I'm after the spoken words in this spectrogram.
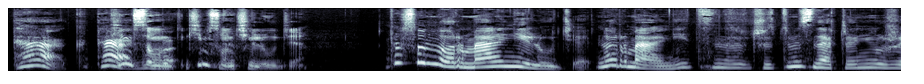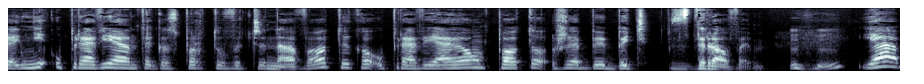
Tak, tak. Kim są, bo... kim są ci ludzie? To są normalni ludzie. Normalni znaczy w tym znaczeniu, że nie uprawiają tego sportu wyczynowo, tylko uprawiają po to, żeby być zdrowym. Mhm. Ja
